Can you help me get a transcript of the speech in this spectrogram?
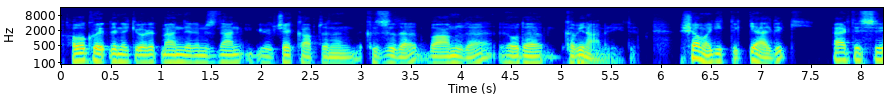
Hava Kuvvetleri'ndeki öğretmenlerimizden Gökçek Kaptan'ın kızı da Banu da o da kabin amiriydi. Şam'a gittik geldik. Ertesi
